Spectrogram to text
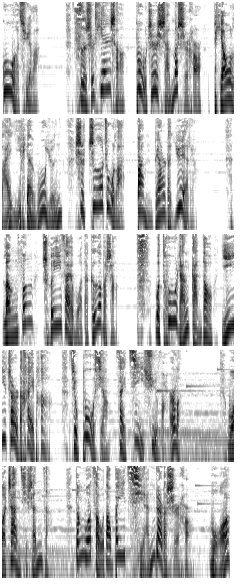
过去了。此时天上不知什么时候飘来一片乌云，是遮住了半边的月亮。冷风吹在我的胳膊上，我突然感到一阵的害怕，就不想再继续玩了。我站起身子，等我走到碑前边的时候，我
